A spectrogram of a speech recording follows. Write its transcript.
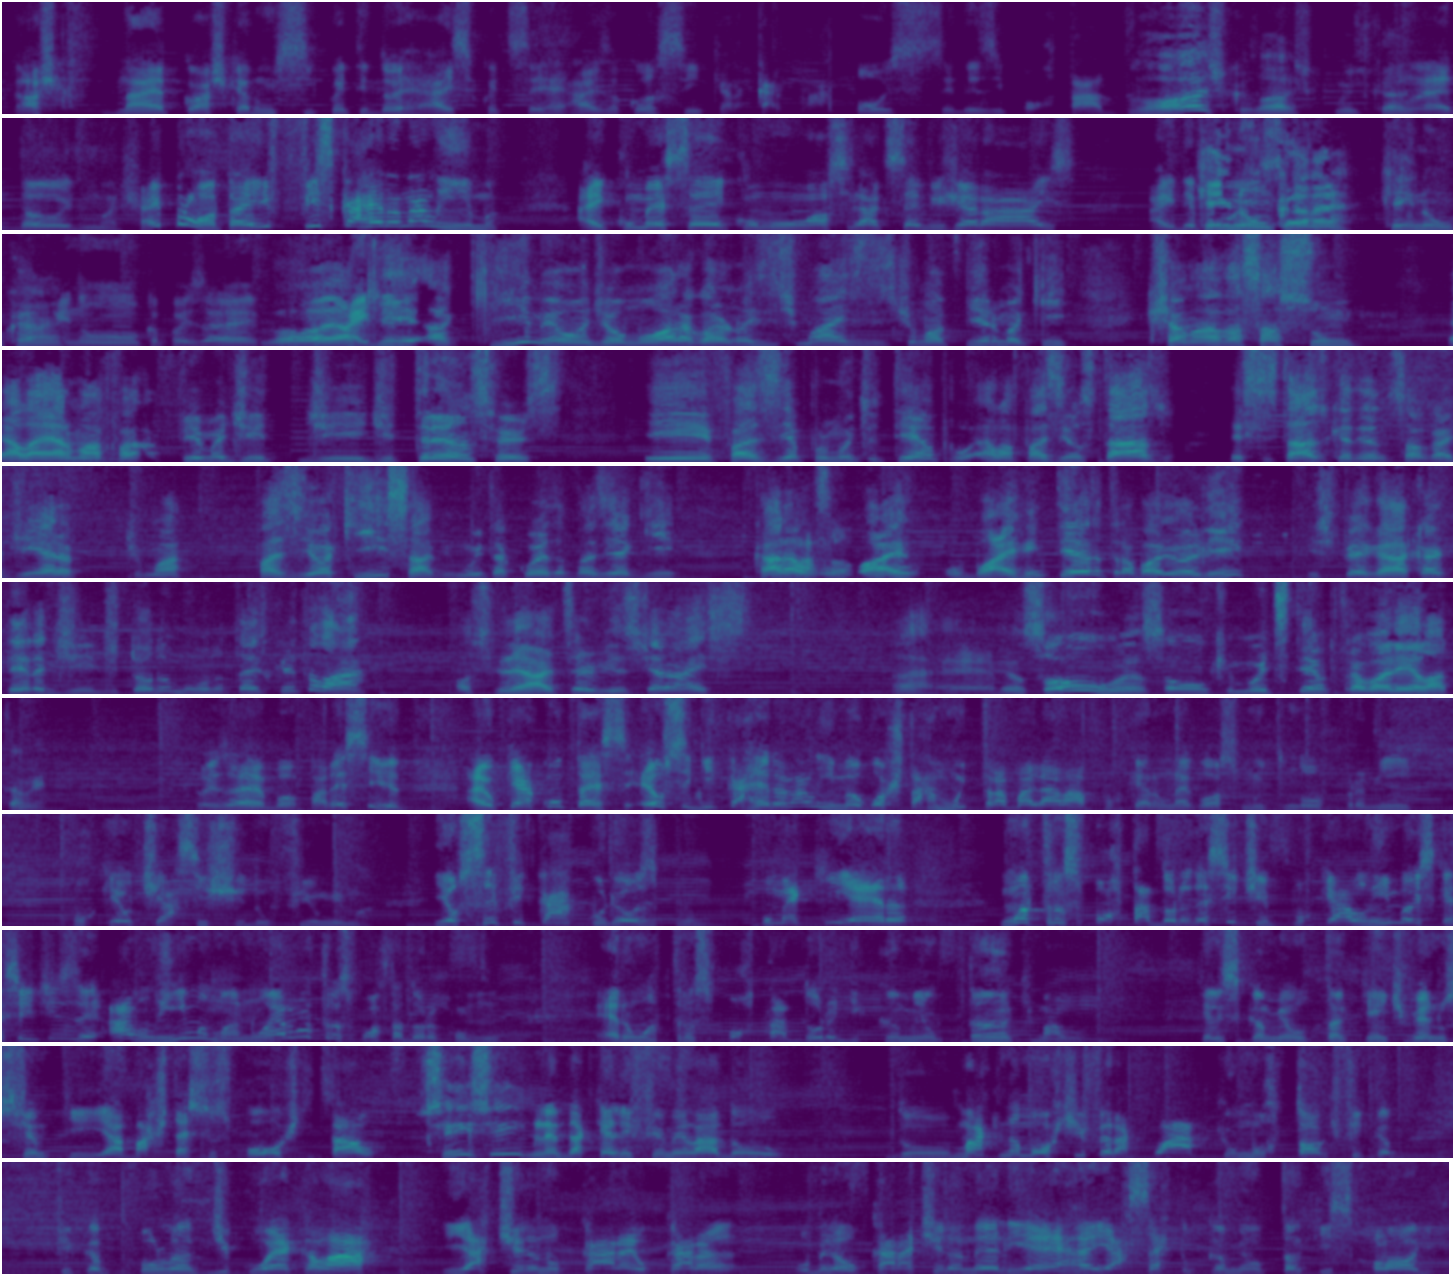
Eu acho que na época eu acho que era uns 52 reais, 56 reais, uma coisa assim, cara. Cara, porra, esses CDs importados. Lógico, lógico, muito caro. Tu é doido, mas. Aí pronto, aí fiz carreira na Lima. Aí comecei como um auxiliar de serviços gerais. Aí depois, Quem nunca, né? Quem nunca, né? Quem nunca, pois é. Aí aqui, aqui, meu, onde eu moro, agora não existe mais. Existia uma firma aqui que chamava Sassum. Ela era uma firma de, de, de transfers e fazia por muito tempo, ela fazia os Tazo. Esse Tazo que é dentro do Salgadinho era de uma. Fazia aqui, sabe? Muita coisa fazia aqui. Cara, Nossa. o bairro, o bairro inteiro trabalhou ali. E se pegar a carteira de, de todo mundo, tá escrito lá. Auxiliar de Serviços Gerais. É, É, eu sou um, eu sou um, que muito tempo trabalhei lá também. Pois é, bom, parecido. Aí o que acontece? Eu segui carreira na Lima, eu gostava muito de trabalhar lá, porque era um negócio muito novo pra mim, porque eu tinha assistido um filme, mano, e eu sempre ficava curioso por como é que era uma transportadora desse tipo, porque a Lima, eu esqueci de dizer, a Lima, mano, não era uma transportadora comum, era uma transportadora de caminhão-tanque, maluco. Aqueles caminhão-tanque que a gente vê nos filmes que abastece os postos e tal. Sim, sim. Me lembro daquele filme lá do, do Máquina Mortífera 4, que o Murtog fica, fica pulando de cueca lá e atira no cara, aí o cara, ou melhor, o cara atira nele e erra e acerta o caminhão tanque e explode.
